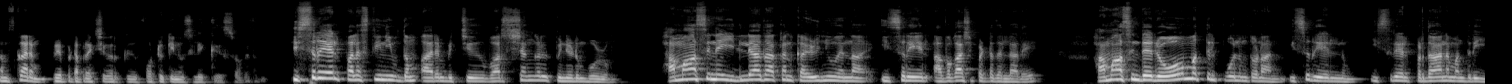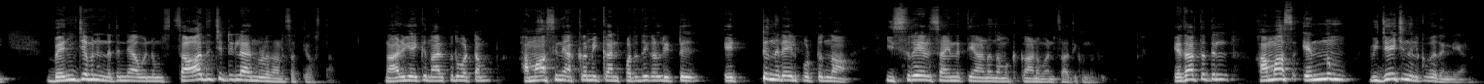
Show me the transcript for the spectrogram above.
നമസ്കാരം പ്രിയപ്പെട്ട പ്രേക്ഷകർക്ക് ഫോർട്ടുക്കി ന്യൂസിലേക്ക് സ്വാഗതം. ഇസ്രയേൽ പലസ്തീൻ യുദ്ധം ആരംഭിച്ച് വർഷങ്ങൾ പിന്നിടുമ്പോഴും ഹമാസിനെ ഇല്ലാതാക്കാൻ കഴിഞ്ഞു എന്ന ഇസ്രയേൽ അവകാശപ്പെട്ടതല്ലാതെ ഹമാസിന്റെ രോമത്തിൽ പോലും തൊടാൻ ഇസ്രയേലിനും ഇസ്രയേൽ പ്രധാനമന്ത്രി ബെഞ്ചമിൻ നെതന്യാവിനും സാധിച്ചിട്ടില്ല എന്നുള്ളതാണ് സത്യാവസ്ഥ. നാഴികയ്ക്ക് നാൽപ്പത് വട്ടം ഹമാസിനെ ആക്രമിക്കാൻ പദ്ധതികൾ ഇട്ട് എട്ട് നിലയിൽ പൊട്ടുന്ന ഇസ്രയേൽ സൈന്യത്തെയാണ് നമുക്ക് കാണുവാൻ സാധിക്കുന്നത്. യഥാർത്ഥത്തിൽ ഹമാസ് എന്നും വിജയിച്ചു നിൽക്കുക തന്നെയാണ്.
